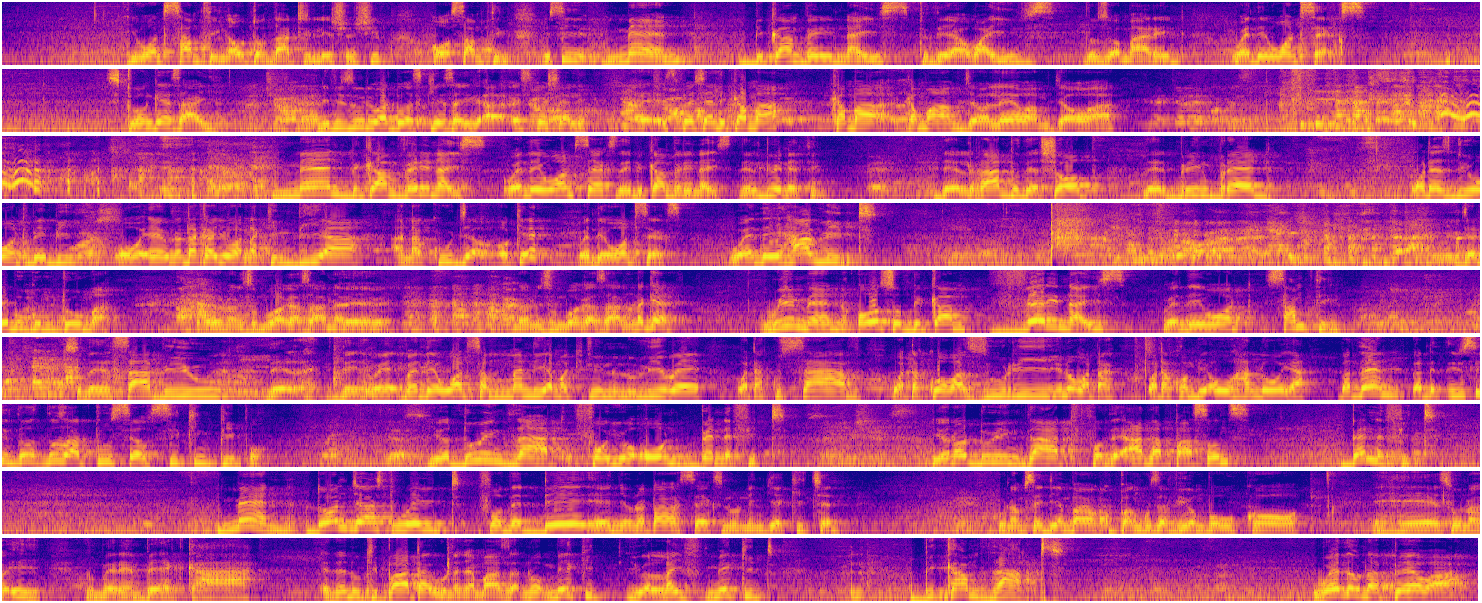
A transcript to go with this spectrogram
you want something out of that relationship or something. You see men become very nice to their wives those who are married when they want sex. Situongee sahi ni vizuri watu wasikie sahi uh, especially, uh, especially kama kama kama mjaolewa mjaoa men become very nice. When they want sex they become very nice. They'll do anything. They'll run to the shop they'll bring bread. What else do you want baby? Oh, eh, unataka hiyo anakimbia anakuja okay? When they want sex when they have it. Jaribu kumtuma. Wewe sana wewe. Unanisumbuaga sana. Unaget women also become very nice when they want something. So they'll serve you. They'll, they, when they want some money ama kitu inunuliwe watakuserve watakuwa wazuri. You know watakwambia oh hello yeah. But then but you see those, those are two self-seeking people Yes. you're doing that for your own benefit. You're not doing that for the other person's benefit. Men don't just wait for the day yenye unataka sex na unaingia kitchen. Unamsaidia mpaka kupanguza vyombo huko. Ehe so una, eh, umerembeka. And then ukipata unanyamaza. No make it your life. Make it become that. Whether unapewa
